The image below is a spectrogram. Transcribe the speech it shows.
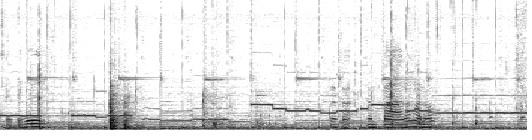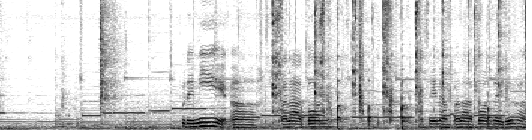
ใส่ไปเลยแล้วก็น้ำปลาเนาะค่ะเนาะผู้ใดมีอ่าปลาตอนใส่น้ำปลาตอนได้ด้วยค่ะ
